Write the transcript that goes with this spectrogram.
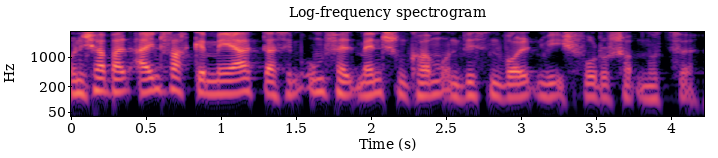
Und ich habe halt einfach gemerkt, dass im Umfeld Menschen kommen und wissen wollten, wie ich Photoshop nutze.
